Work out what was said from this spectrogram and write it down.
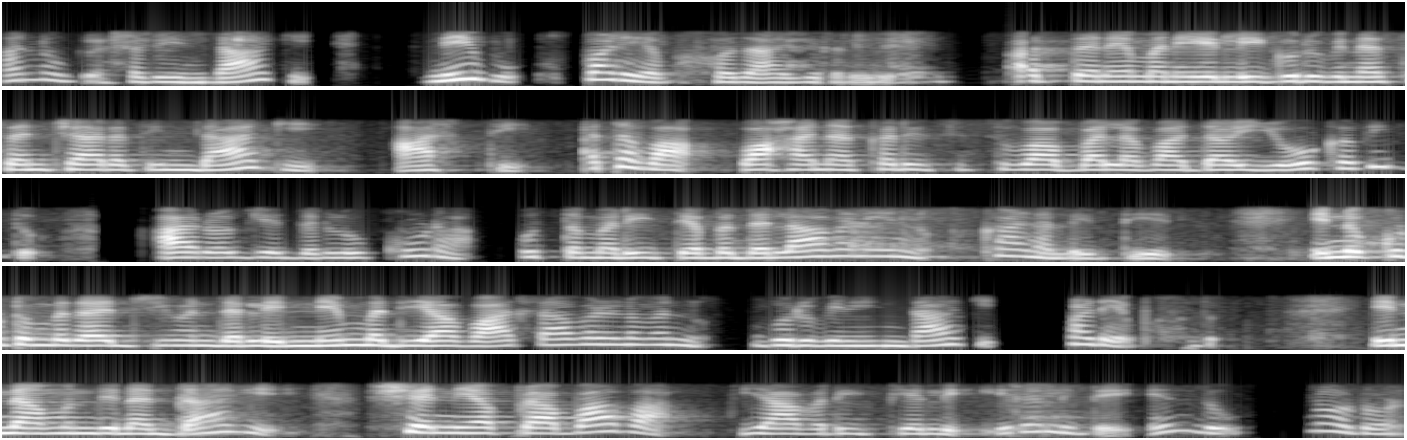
ಅನುಗ್ರಹದಿಂದಾಗಿ ನೀವು ಪಡೆಯಬಹುದಾಗಿರಲಿ. ಹತ್ತನೇ ಮನೆಯಲ್ಲಿ ಗುರುವಿನ ಸಂಚಾರದಿಂದಾಗಿ ಆಸ್ತಿ ಅಥವಾ ವಾಹನ ಖರೀದಿಸುವ ಬಲವಾದ ಯೋಗವಿದ್ದು ಆರೋಗ್ಯದಲ್ಲೂ ಕೂಡ ಉತ್ತಮ ರೀತಿಯ ಬದಲಾವಣೆಯನ್ನು ಕಾಣಲಿದ್ದೀರಿ. ಇನ್ನು ಕುಟುಂಬದ ಜೀವನದಲ್ಲಿ ನೆಮ್ಮದಿಯ ವಾತಾವರಣವನ್ನು ಗುರುವಿನಿಂದಾಗಿ ಪಡೆಯಬಹುದು. ಇನ್ನು ಮುಂದಿನದ್ದಾಗಿ ಶನಿಯ ಪ್ರಭಾವ ಯಾವ ರೀತಿಯಲ್ಲಿ ಇರಲಿದೆ ಎಂದು ನೋಡೋಣ.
